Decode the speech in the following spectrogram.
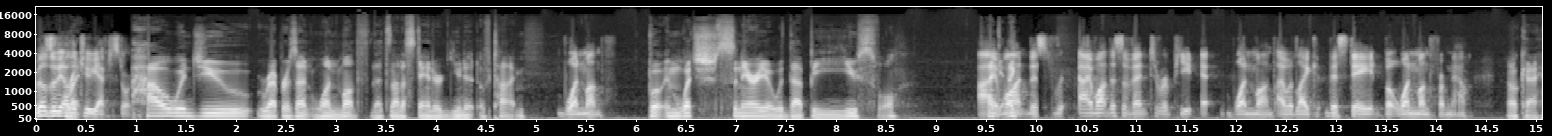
Those are the other Right. two you have to store. How would you represent one month? That's not a standard unit of time. One month. But in which scenario would that be useful? I, I- want this. I want this event to repeat at one month. I would like this date, but one month from now. Okay.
